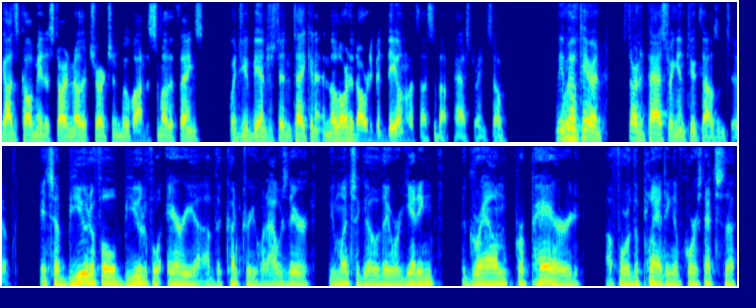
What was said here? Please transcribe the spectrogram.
God's called me to start another church and move on to some other things. Would you be interested in taking it? And the Lord had already been dealing with us about pastoring, so we well, moved here and started pastoring in 2002. It's a beautiful, beautiful area of the country. When I was there a few months ago, they were getting the ground prepared uh, for the planting. Of course, that's the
